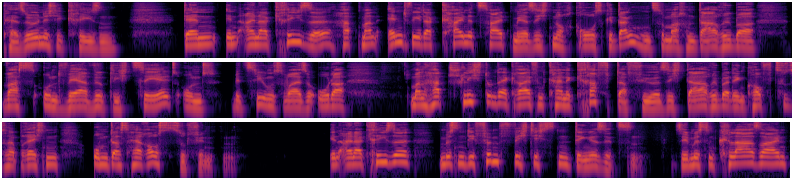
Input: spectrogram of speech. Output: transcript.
persönliche Krisen. Denn in einer Krise hat man entweder keine Zeit mehr, sich noch groß Gedanken zu machen darüber, was und wer wirklich zählt und beziehungsweise oder man hat schlicht und ergreifend keine Kraft dafür, sich darüber den Kopf zu zerbrechen, um das herauszufinden. In einer Krise müssen die fünf wichtigsten Dinge sitzen. Sie müssen klar sein,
